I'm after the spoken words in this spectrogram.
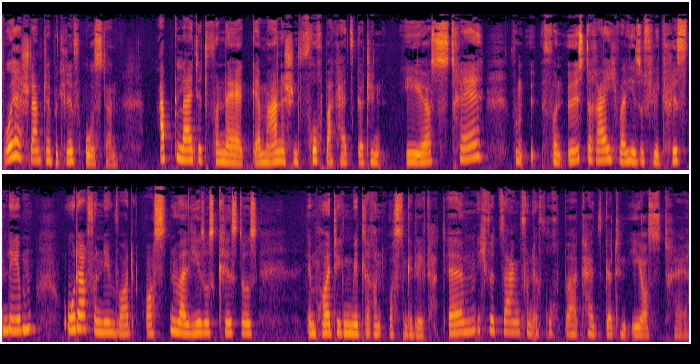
Woher stammt der Begriff Ostern? Abgeleitet von der germanischen Fruchtbarkeitsgöttin Eostre vom, von Österreich, weil hier so viele Christen leben, oder von dem Wort Osten, weil Jesus Christus im heutigen Mittleren Osten gelebt hat. Ähm, ich würde sagen von der Fruchtbarkeitsgöttin Eostre.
